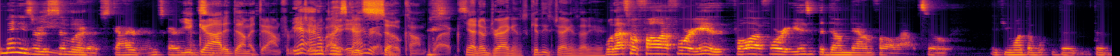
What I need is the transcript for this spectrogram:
The menus are similar to Skyrim. Skyrim. You gotta dumb it down for me. Yeah, I don't Jacob. play Skyrim. is so complex. Yeah, no dragons. Get these dragons out of here. Well, that's what Fallout 4 is. Fallout 4 is the dumbed down Fallout. So if you want the the the,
